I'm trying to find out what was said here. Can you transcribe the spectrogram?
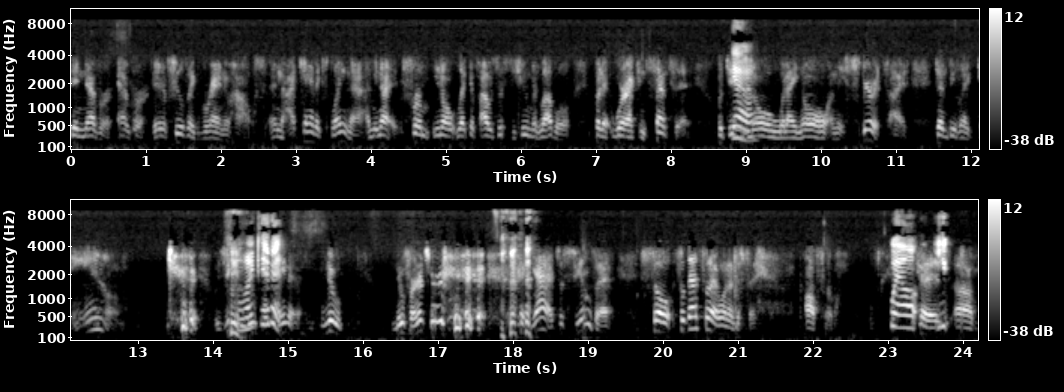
They never ever. It feels like a brand new house, and I can't explain that. I mean, I, from you know, like if I was just a human level, but it, where I can sense it, but didn't Yeah. know what I know on the spirit side, then be like, damn. Was you Oh, I get it. New, new furniture. yeah, it just feels it. So, so that's what I wanted to say. Also, Well, because you, um,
